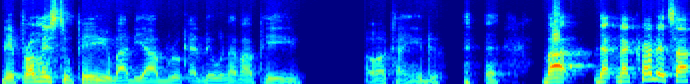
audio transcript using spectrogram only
They promise to pay you, but they are broke and they will never pay you. What can you do? but the, the creditor,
